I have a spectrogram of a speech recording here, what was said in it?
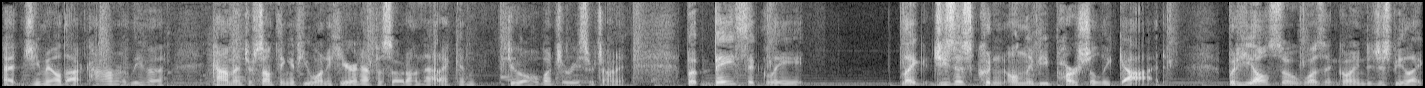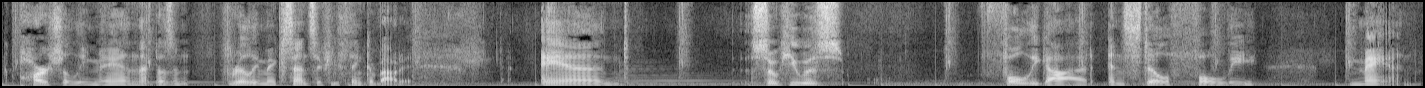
at gmail.com or leave a comment or something if you want to hear an episode on that. I can do a whole bunch of research on it. But basically like jesus couldn't only be partially god but he also wasn't going to just be like partially man. That doesn't really make sense if you think about it and so he was fully God and still fully man.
